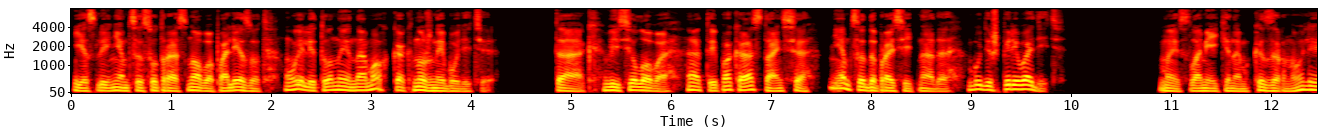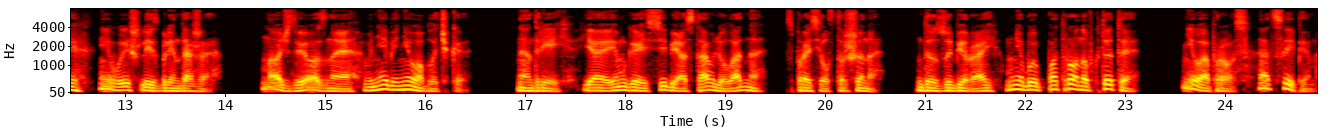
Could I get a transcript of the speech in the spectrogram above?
Если немцы с утра снова полезут, вы, летуны, на мох как нужны будете. Так, Веселова, а ты пока останься. Немца допросить надо, будешь переводить. Мы с Ламейкиным козырнули и вышли из блиндажа. Ночь звездная, в небе не облачко. «Андрей, я МГ себе оставлю, ладно?» — спросил старшина. «Да забирай, мне бы патронов к ТТ». «Не вопрос, отсыпем».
